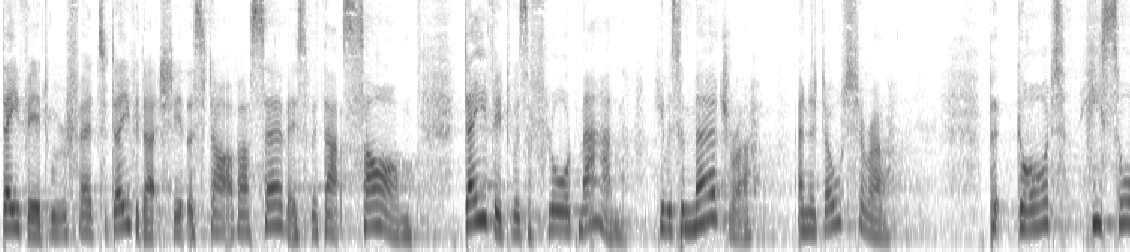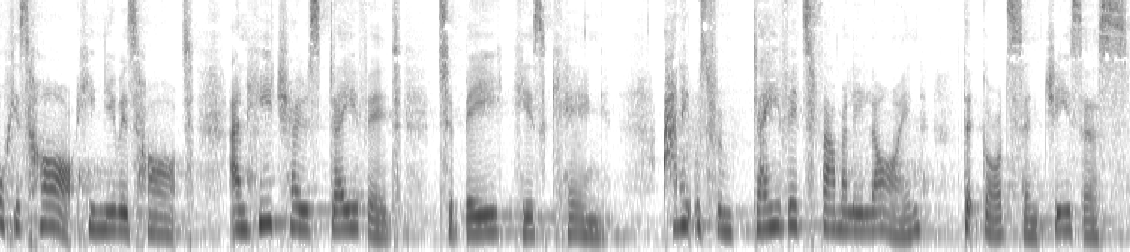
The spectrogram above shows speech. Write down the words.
David, we referred to David actually at the start of our service with that psalm. David was a flawed man, he was a murderer, an adulterer. But God, He saw his heart, He knew his heart, and He chose David to be His king. And it was from David's family line that God sent Jesus.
